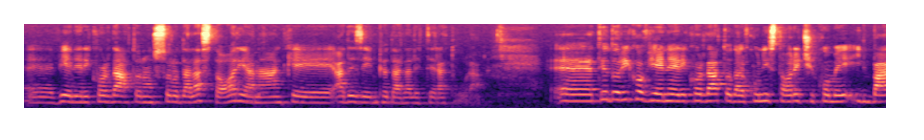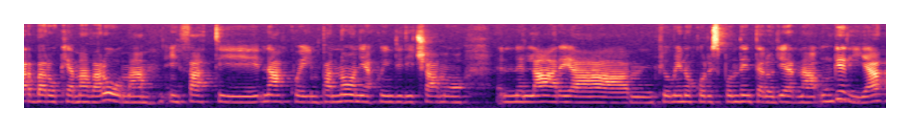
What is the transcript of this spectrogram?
eh, viene ricordato non solo dalla storia ma anche ad esempio dalla letteratura. Eh, Teodorico viene ricordato da alcuni storici come il barbaro che amava Roma, infatti nacque in Pannonia, quindi diciamo nell'area mm, più o meno corrispondente all'odierna Ungheria,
